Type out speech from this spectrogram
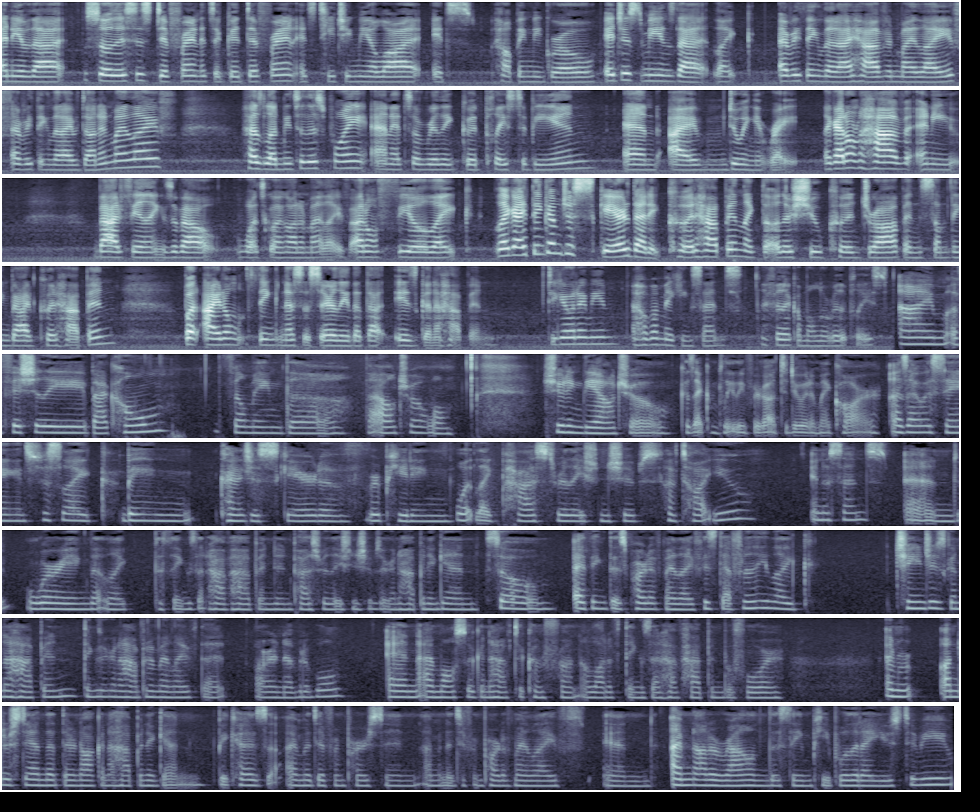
any of that. So this is different. It's a good different. It's teaching me a lot. It's helping me grow. It just means that like everything that I have in my life, everything that I've done in my life has led me to this point and it's a really good place to be in and I'm doing it right. Like I don't have any bad feelings about what's going on in my life. I don't feel like like I think I'm just scared that it could happen, like the other shoe could drop and something bad could happen. But I don't think necessarily that that is going to happen. Do you get what I mean? I hope I'm making sense. I feel like I'm all over the place. I'm officially back home filming the the outro. Well, shooting the outro because I completely forgot to do it in my car. As I was saying, it's just like being kind of just scared of repeating what like past relationships have taught you in a sense and worrying that like the things that have happened in past relationships are going to happen again. So, I think this part of my life is definitely like change is going to happen. Things are going to happen in my life that are inevitable. And I'm also going to have to confront a lot of things that have happened before and understand that they're not going to happen again because I'm a different person. I'm in a different part of my life and I'm not around the same people that I used to be.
